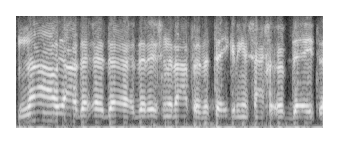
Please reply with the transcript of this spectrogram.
Nou ja, de, de, er is inderdaad, eh, de tekeningen zijn geüpdate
